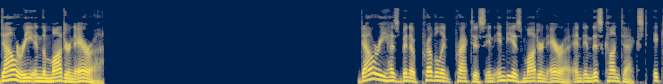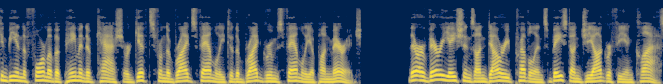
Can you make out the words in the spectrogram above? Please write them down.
Dowry in the modern era Dowry has been a prevalent practice in India's modern era and in this context, it can be in the form of a payment of cash or gifts from the bride's family to the bridegroom's family upon marriage. There are variations on dowry prevalence based on geography and class.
